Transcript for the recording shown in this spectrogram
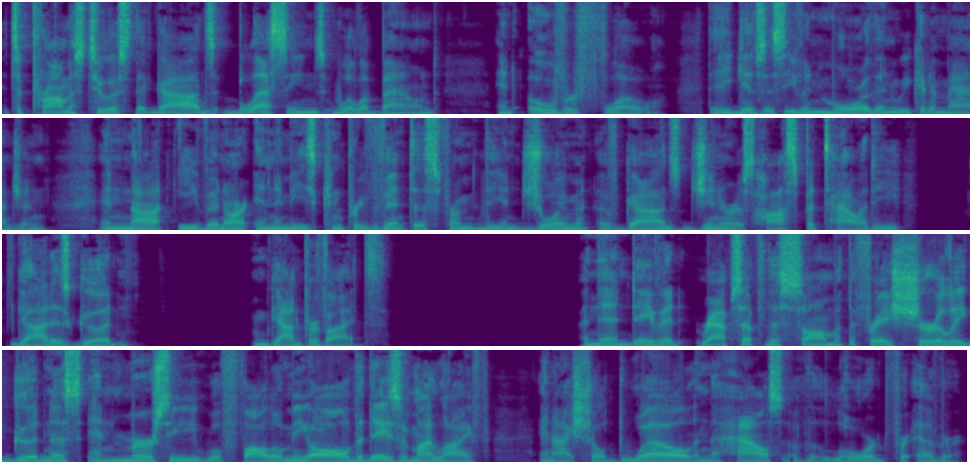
It's a promise to us that God's blessings will abound and overflow, that He gives us even more than we could imagine. And not even our enemies can prevent us from the enjoyment of God's generous hospitality. God is good, and God provides. And then David wraps up this psalm with the phrase Surely goodness and mercy will follow me all the days of my life, and I shall dwell in the house of the Lord forever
